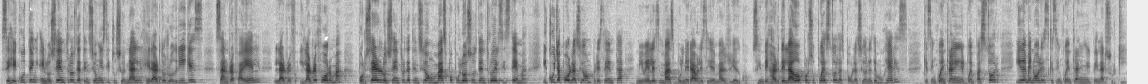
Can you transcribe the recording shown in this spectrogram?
se ejecuten en los centros de atención institucional Gerardo Rodríguez, San Rafael y La Reforma, por ser los centros de atención más populosos dentro del sistema y cuya población presenta niveles más vulnerables y de más riesgo, sin dejar de lado, por supuesto, las poblaciones de mujeres que se encuentran en el Buen Pastor y de menores que se encuentran en el Penal Surquí.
